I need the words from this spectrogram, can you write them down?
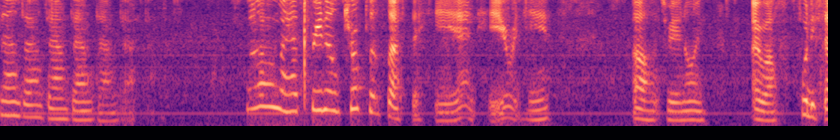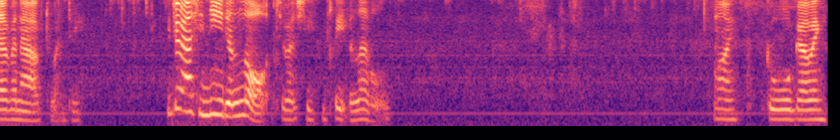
Down, down, down, down, down, down, down. Oh, I have three little droplets left. They're here and here and here. Oh, that's really annoying. Oh well, 47 out of 20. So you don't actually need a lot to actually complete the levels. Nice score going.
